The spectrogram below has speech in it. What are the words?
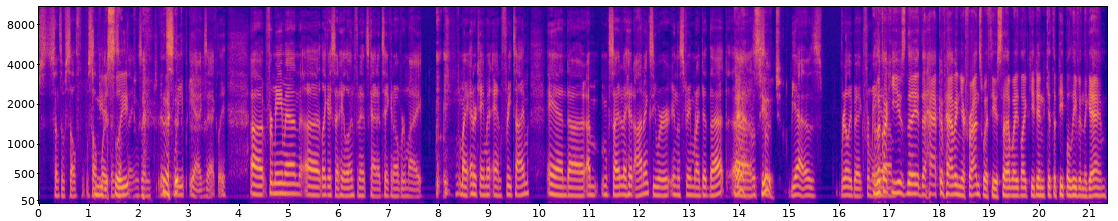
sense of self self worth and some things and, and sleep. Yeah exactly. Uh for me man uh like i said halo infinite's kind of taken over my my entertainment and free time. And uh i'm excited i hit onyx. You were in the stream when i did that. Yeah, uh, it was so- huge. yeah it was really big for me. It looked like Um, you used the the hack of having your friends with you, so that way like you didn't get the people leaving the game.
